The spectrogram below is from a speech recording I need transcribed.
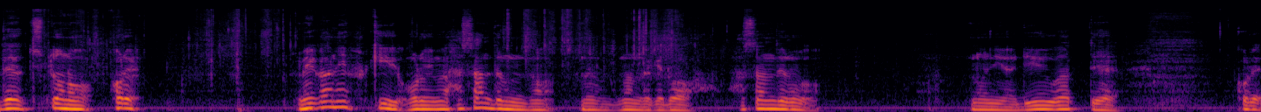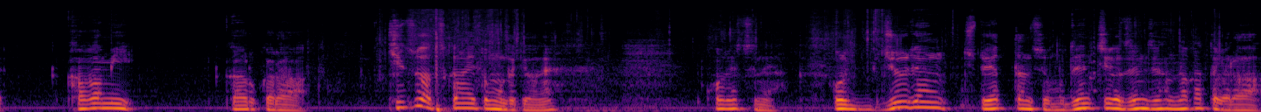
でちょっとあのこれメガネ拭き俺今挟んでるのなんだけど挟んでるのには理由があってこれ鏡があるから傷はつかないと思うんだけどね。これですね。これ充電ちょっとやったんですよ。もう電池が全然なかったから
